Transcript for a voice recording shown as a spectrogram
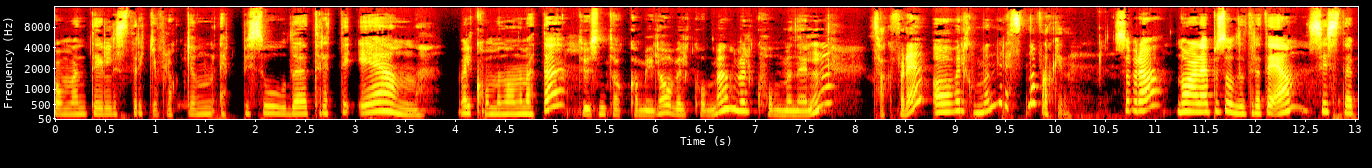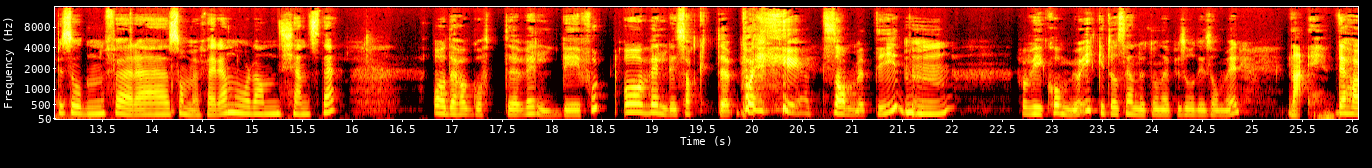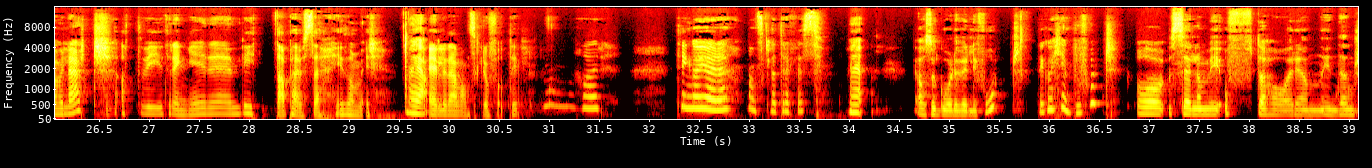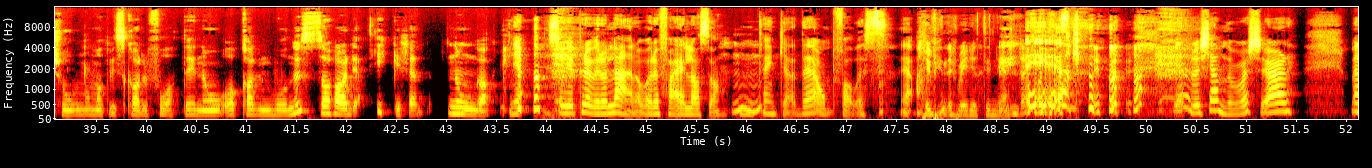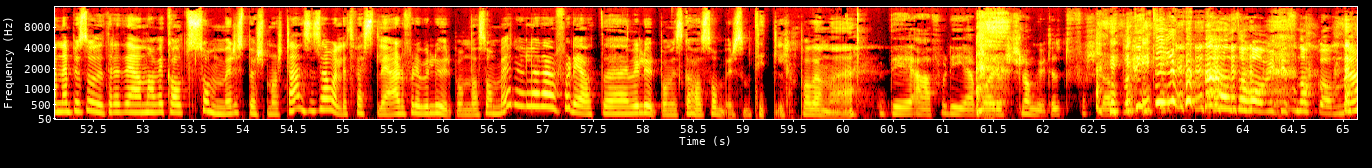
Velkommen til Strikkeflokken episode 31. Velkommen, Anne Mette. Tusen takk, Camilla, og velkommen. Velkommen, Ellen. Takk for det, og velkommen resten av flokken. Så bra. Nå er det episode 31, siste episoden før sommerferien. Hvordan kjennes det? Og det har gått eh, veldig fort og veldig sakte på helt samme tid. Mm. For vi kommer jo ikke til å sende ut noen episode i sommer. Nei, det har vi lært, at vi trenger en lita pause i sommer. Ja. Eller det er vanskelig å få til. Man har ting å gjøre, vanskelig å treffes. ja. Ja, så går det veldig fort. Det går kjempefort. Og selv om vi ofte har en intensjon om at vi skal få til noe og kalle den bonus, så har det ikke skjedd noen gang. ja. Så vi prøver å lære av våre feil, altså. tenker jeg. Det anbefales. Ja. Vi begynner å bli rutinerte. Begynner å kjenne på oss sjøl. Men episode 31 har vi kalt 'Sommer?' spørsmålstegn. Syns jeg var litt festlig. Er det fordi vi lurer på om det er sommer, eller er det fordi at eh, vi lurer på om vi skal ha sommer som tittel på denne Det er fordi jeg bare slang ut et forslag på tittel, og så har vi ikke snakka om det.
